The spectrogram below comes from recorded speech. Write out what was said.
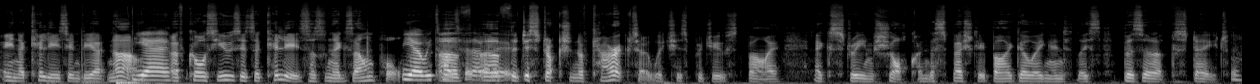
in Achilles in Vietnam, yeah. of course, uses Achilles as an example. Yeah, we talked of, about of the destruction of character, which is produced by extreme shock, and especially by going into this berserk state mm.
